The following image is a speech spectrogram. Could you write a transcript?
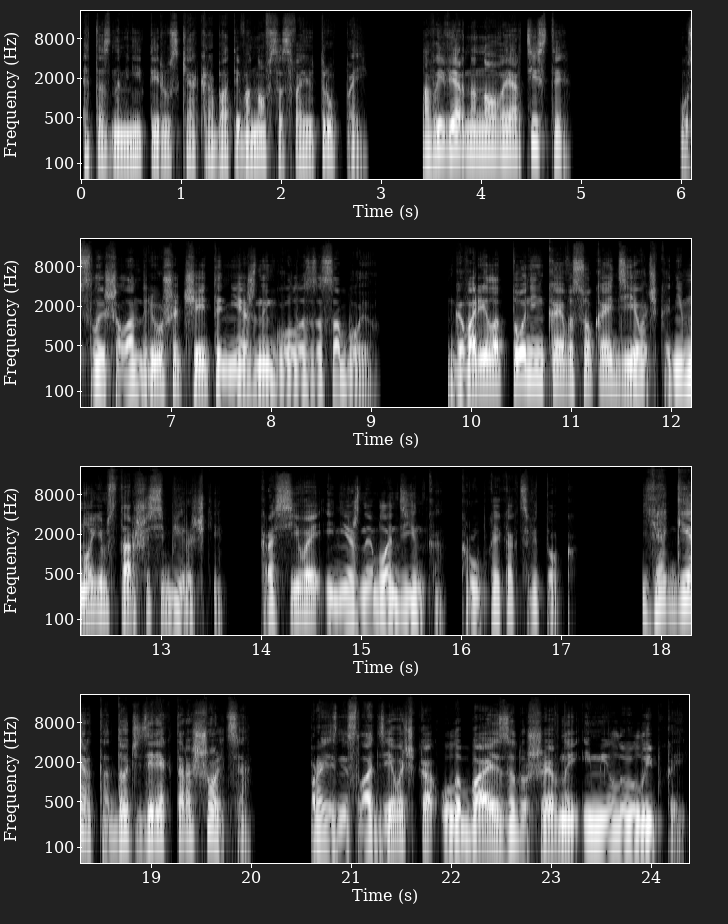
«Это знаменитый русский акробат Иванов со своей труппой. А вы, верно, новые артисты?» Услышал Андрюша чей-то нежный голос за собою. Говорила тоненькая высокая девочка, немногим старше Сибирочки, красивая и нежная блондинка, хрупкая, как цветок. «Я Герта, дочь директора Шольца», произнесла девочка, улыбаясь задушевной и милой улыбкой,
